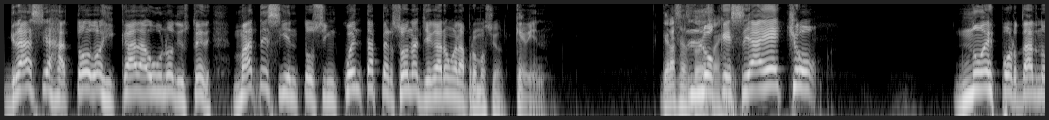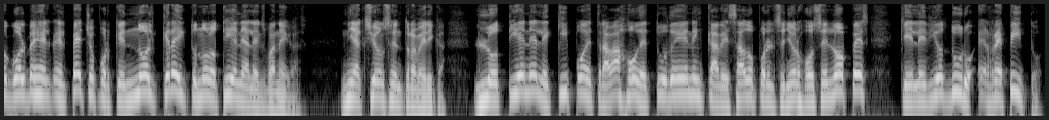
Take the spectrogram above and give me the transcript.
Gracias a todos y cada uno de ustedes. Más de 150 personas llegaron a la promoción. Qué bien. Gracias a Lo que gente. se ha hecho no es por darnos golpes el, el pecho, porque no el crédito no lo tiene Alex Vanegas ni Acción Centroamérica. Lo tiene el equipo de trabajo de TUDN encabezado por el señor José López, que le dio duro. Eh, repito,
